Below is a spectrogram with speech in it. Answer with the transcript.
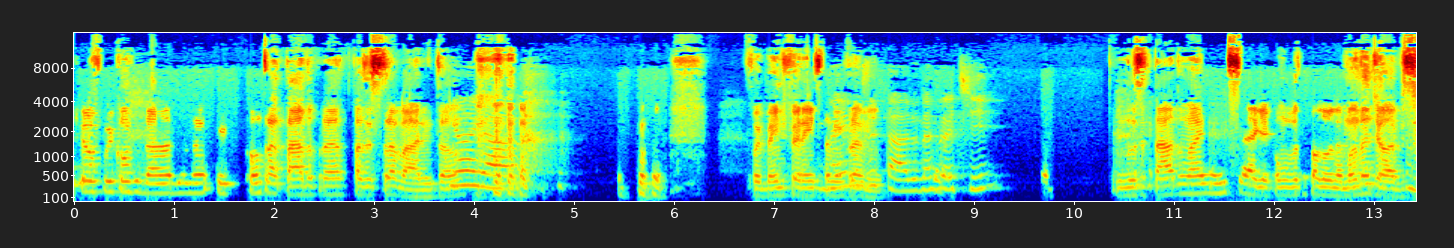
Eu fui convidado, né, fui contratado para fazer esse trabalho, então foi bem diferente também para mim. inusitado, né, pra ti? Inusitado, mas a gente segue, como você falou, né? Manda jobs.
